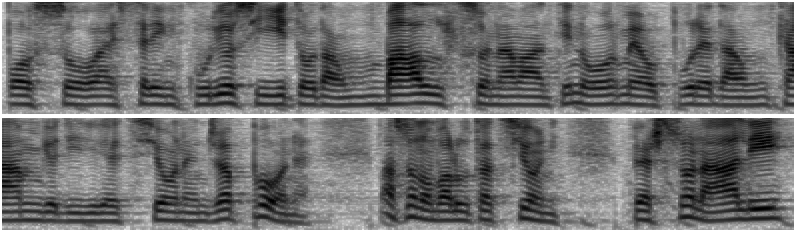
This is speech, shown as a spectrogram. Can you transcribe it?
posso essere incuriosito da un balzo in avanti enorme, oppure da un cambio di direzione in Giappone, ma sono valutazioni personali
